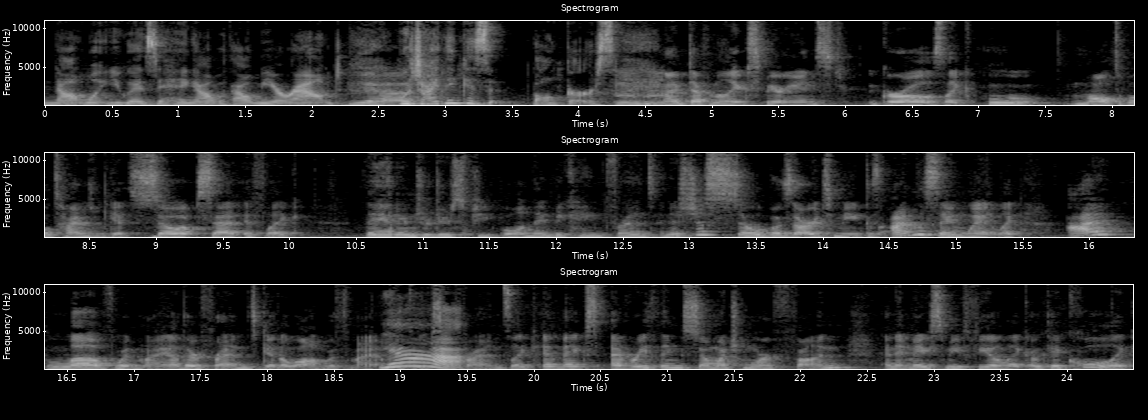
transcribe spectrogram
not want you guys to hang out without me around. Yeah. Which I think is bonkers. Mm-hmm. I've definitely experienced girls like who multiple times would get so upset if like they had introduced people and they became friends and it's just so bizarre to me because i'm the same way like i love when my other friends get along with my other yeah. groups of friends like it makes everything so much more fun and it makes me feel like okay cool like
